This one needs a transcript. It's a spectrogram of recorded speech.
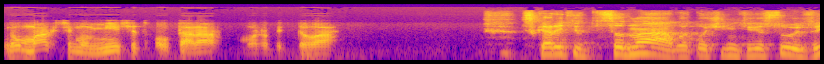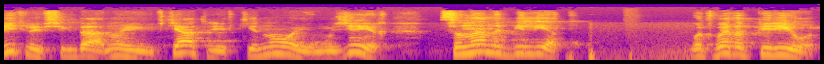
ну, максимум месяц, полтора, может быть, два. Скажите, цена вот очень интересует зрителей всегда, ну и в театре, и в кино, и в музеях. Цена на билет вот в этот период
